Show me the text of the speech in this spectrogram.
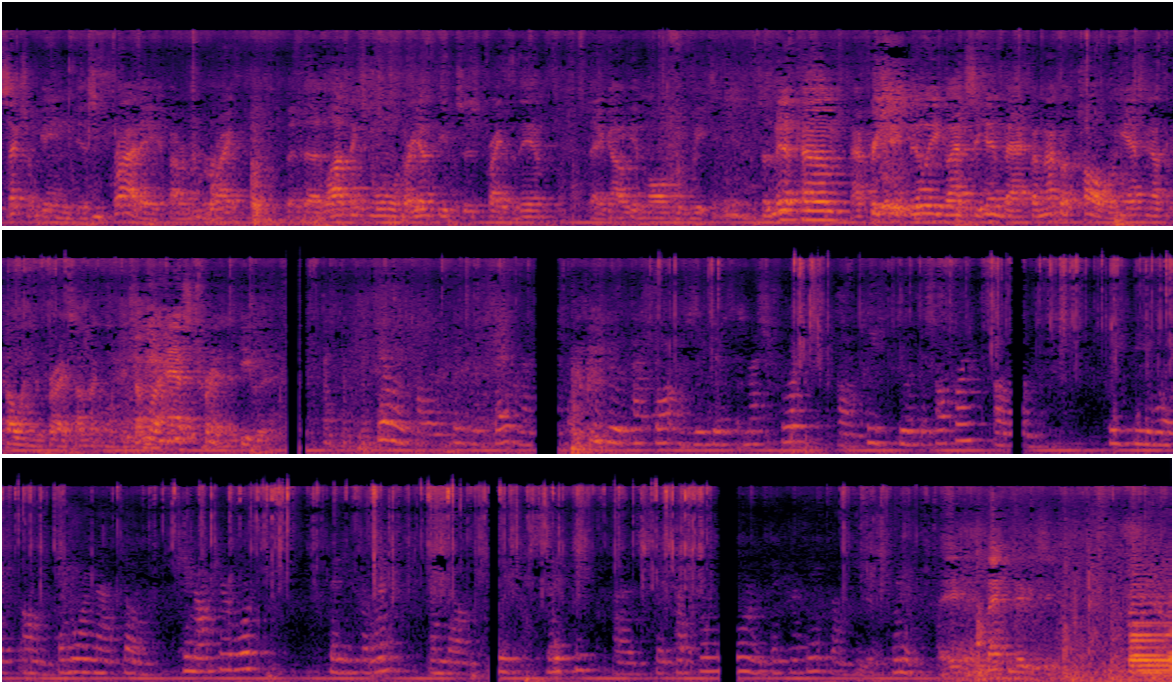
sectional game is Friday, if I remember right. But uh, a lot of things going on with our young people, so just pray for them that God will get them all a good week. So the men have come. I appreciate Billy. Glad to see him back. But I'm not going to call him. He asked me not to call him to pray, so I'm not going to. So I'm going to ask Trent if he would. Billy told us, um, please do with Pastor as he gives his message for it. Please be with this offering. Um, please be with um, everyone that uh, came out here, Lord. Thank you for them and um, safety as they come and um, Amen. Thank you, baby.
